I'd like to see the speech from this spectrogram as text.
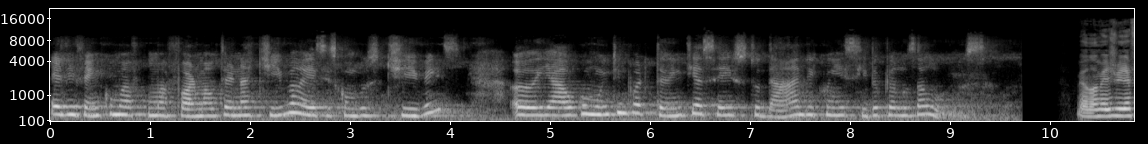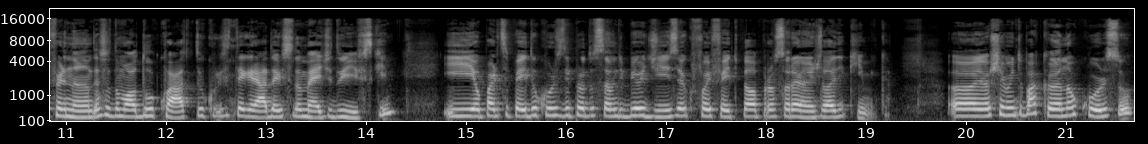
ele vem com uma, uma forma alternativa a esses combustíveis uh, e é algo muito importante a ser estudado e conhecido pelos alunos. Meu nome é Júlia Fernanda, sou do módulo 4 do curso integrado ao ensino médio do IFSC e eu participei do curso de produção de biodiesel que foi feito pela professora Ângela de Química. Uh, eu achei muito bacana o curso,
